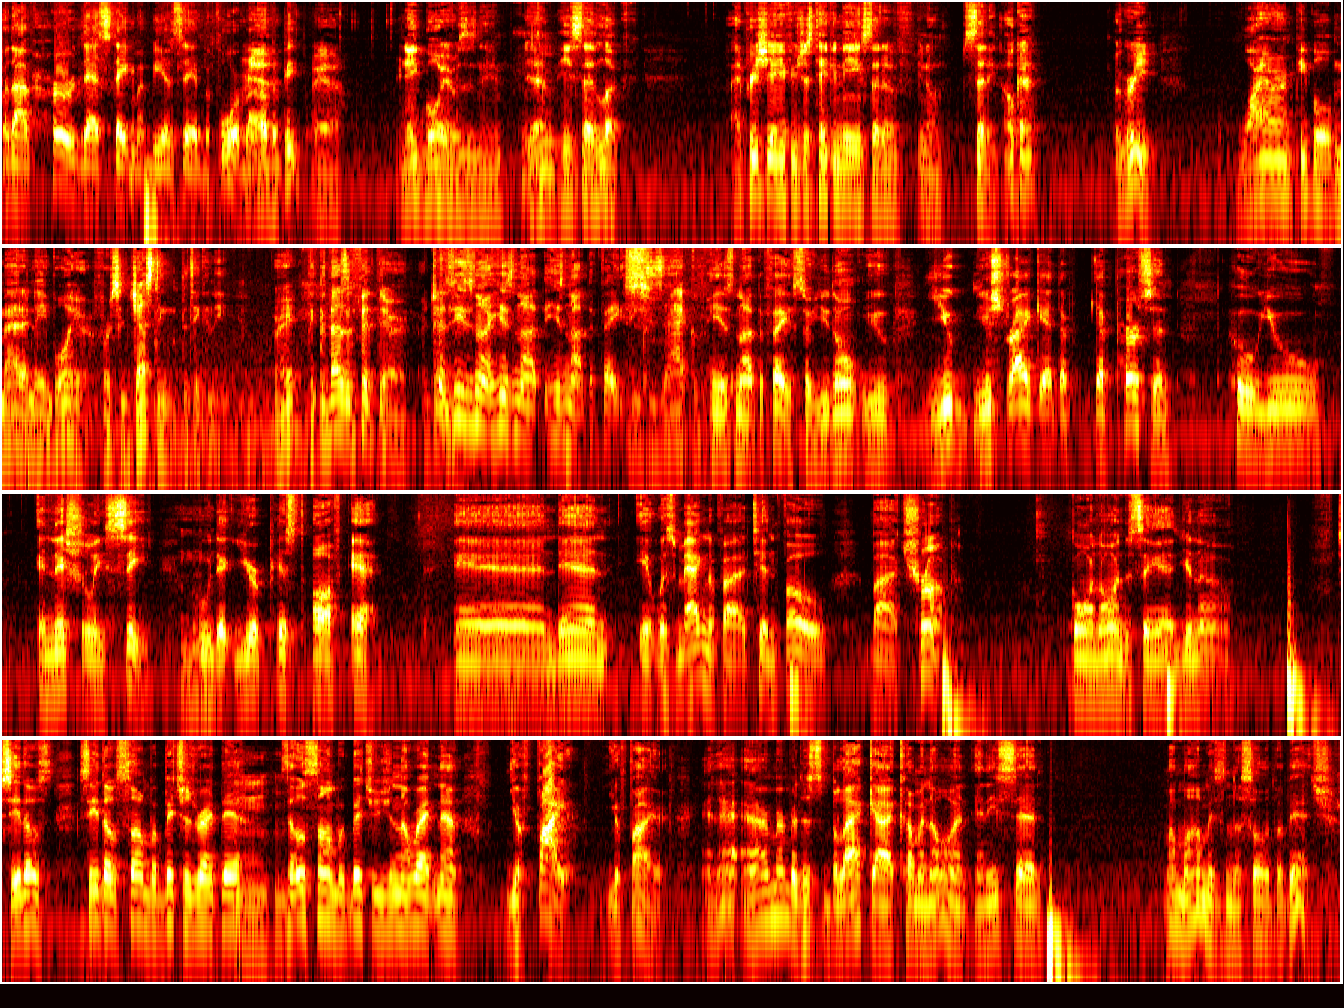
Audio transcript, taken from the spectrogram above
but I've heard that statement being said before by Yeah. other people. Yeah. Nate Boyer was his name. Yeah. Mm-hmm. He said, "Look, I appreciate if you just take a knee instead of you know sitting." Okay, agreed. Why aren't people mad at Nate Boyer for suggesting to take a knee? Right? Because that doesn't fit their agenda. Because he's not he's not he's not the face. exactly. He is not the face. So you don't you you you strike at the that person who you initially see, who mm-hmm. that you're pissed off at, and then it was magnified tenfold by Trump going on to saying, you know, see those see those son of a bitches right there, mm-hmm. those son of a bitches, you know, right now, you're fired, you're fired. And I, and I remember this black guy coming on, and he said, "My mom isn't a son of a bitch."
